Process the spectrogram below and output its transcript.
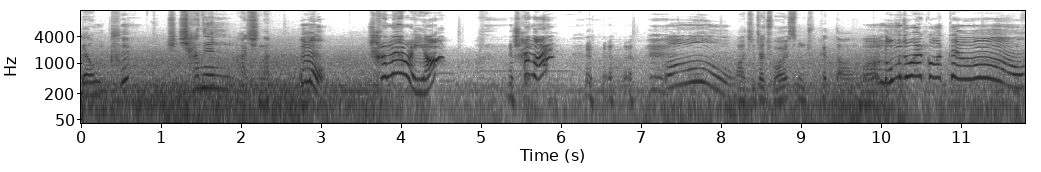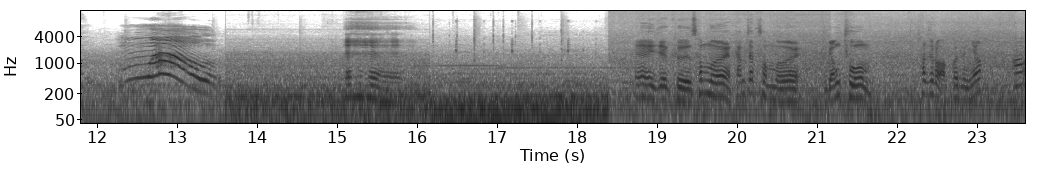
명품? 시- 샤넬 아시나? 어머, 샤넬이요? 샤넬? 오, 아 진짜 좋아했으면 좋겠다. 어, 너무 좋아할 것 같아요. 와우. 네, 이제 그 선물 깜짝 선물 명품 찾으러 왔거든요. 어?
